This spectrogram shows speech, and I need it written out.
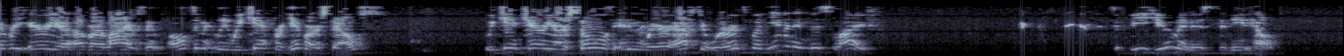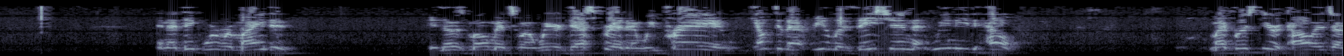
every area of our lives. That ultimately we can't forgive ourselves. We can't carry our souls anywhere afterwards, but even in this life, to be human is to need help. And I think we're reminded in those moments when we're desperate and we pray and we come to that realization that we need help. My first year of college, I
